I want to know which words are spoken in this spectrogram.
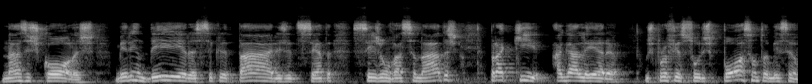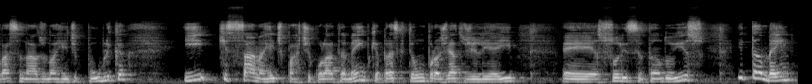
nas escolas, merendeiras, secretárias, etc., sejam vacinadas, para que a galera, os professores possam também ser vacinados na rede pública e, quiçá, na rede particular também, porque parece que tem um projeto de lei aí é, solicitando isso, e também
